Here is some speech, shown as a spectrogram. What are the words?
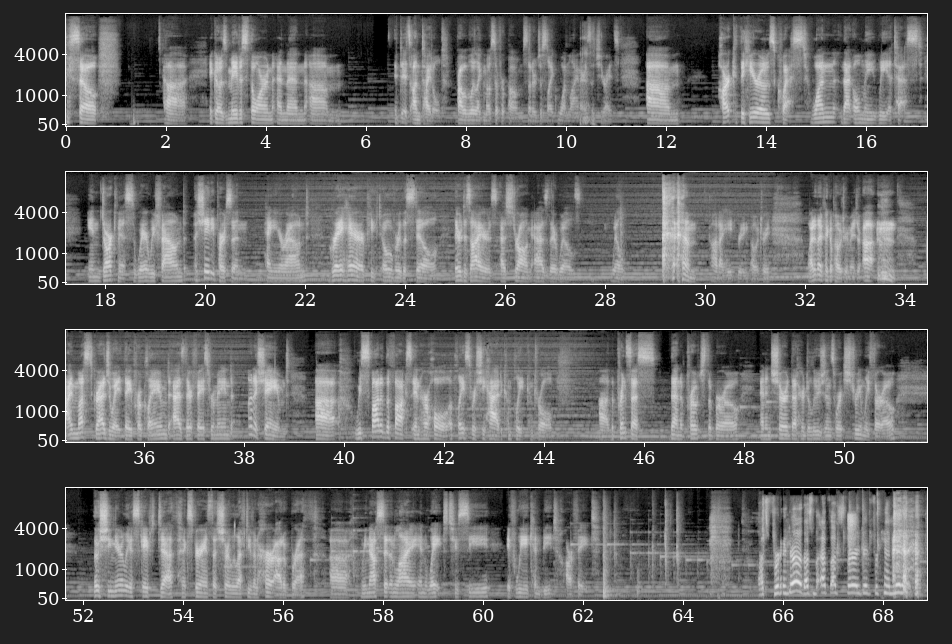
so uh, it goes Mavis Thorn, and then um, it, it's untitled. Probably like most of her poems that are just like one-liners that she writes. Um, Hark the hero's quest, one that only we attest. In darkness, where we found a shady person hanging around, gray hair peeked over the still, their desires as strong as their wills. Will. God, I hate reading poetry. Why did I pick a poetry major? Uh, I must graduate, they proclaimed, as their face remained unashamed. Uh, we spotted the fox in her hole, a place where she had complete control. Uh, the princess then approached the burrow and ensured that her delusions were extremely thorough. Though she nearly escaped death, an experience that surely left even her out of breath, uh, we now sit and lie in wait to see if we can beat our fate. That's pretty good. That's that's, that's very good for ten minutes.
